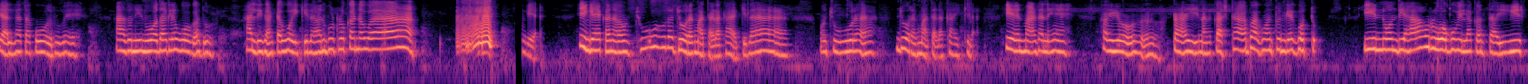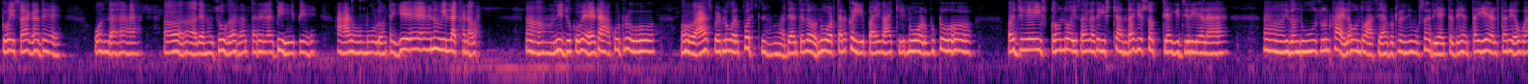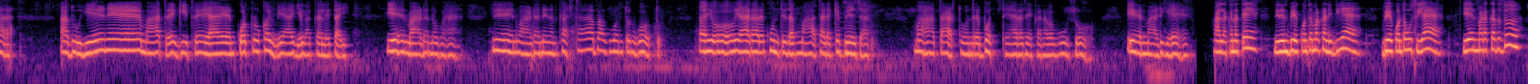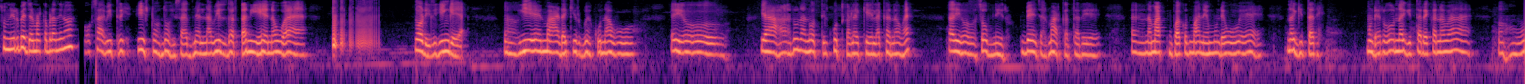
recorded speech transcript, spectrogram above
ಎಲ್ಲ ತಕೋ ಹೋದ್ರುವೆ ಅದು ನೀನು ಹೋದಾಗಲೇ ಹೋಗೋದು. ಅಲ್ಲಿ ಗಂಟ ಹೋಯ್ಕಿಲ್ಲ ಅಂದ್ಬಿಟ್ರು ಕಣವ್ವ. ಹಿಂಗೆ. ಹಿಂಗೆ ಕಣವ ಒಂಚೂರ ಜೋರಾಗಿ ಮಾತಾಡೋಕೆ ಆಗಿಲ್ಲ. ಒಂಚೂರ ಜೋರಾಗಿ ಮಾತಾಡೋಕೆ ಏನು ಮಾಡನೆ? ಅಯ್ಯೋ, ತಾಯಿ ನನ್ನ ಕಷ್ಟ ಭಗವಂತನಿಗೆ ಗೊತ್ತು. ಇನ್ನೊಂದು ಯಾವ ರೋಗವೂ ಇಲ್ಲ ಕಂತ ಇಷ್ಟು ವಯಸ್ಸಾಗದೆ ಒಂದು ಅದೇನೋ ಶುಗರ್ ಅಂತಾರಲ್ಲ ಬಿ ಪಿ ಆಳು ಮೂಳು ಅಂತ ಏನೂ ಇಲ್ಲ ಕಣವ ನಿಜಕ್ಕೂ ಡಾಕ್ಟ್ರು ಹಾಸ್ಪಿಟ್ಲಿಗೆ ಹೊರ ಪರ್ ಅದೇ ಅಂತದ ನೋಡ್ತಾರೆ ಕೈ ಪಾಯಿಗೆ ಹಾಕಿ ನೋಡ್ಬಿಟ್ಟು, ಅಜ್ಜಿ, ಇಷ್ಟೊಂದು ವಯಸ್ಸಾಗದೆ ಇಷ್ಟು ಚಂದಾಗಿ ಇಷ್ಟು ಶಕ್ತಿಯಾಗಿದ್ದೀರಿ ಅಲ್ಲ ಇದೊಂದು ಊಸೂನ್ ಕಾಯಿಲೆ ಒಂದು ವಾಸಿ ಆಗ್ಬಿಟ್ರೆ ನಿಮ್ಗೆ ಸರಿ ಆಯ್ತದೆ ಅಂತ ಹೇಳ್ತಾರೆ ಅವ್ವ ಅದು ಏನೇ ಮಾತ್ರೆ ಗೀತ್ರೆ ಏನು ಕೊಟ್ಟರು ಕಮ್ಮಿ ಆಗಿಲ್ಲ ಕಲೆ ತಾಯಿ. ಏನು ಮಾಡೋಣವ್ವ ಏನು ಮಾಡೋಣ ನನ್ನ ಕಷ್ಟ ಭಗವಂತನಿಗೆ ಗೊತ್ತು. ಅಯ್ಯೋ ಯಾರ್ಯಾರ ಕುಂತಿದಾಗ ಮಾತಾಡೋಕ್ಕೆ ಬೇಜಾರು. ಮಾತಾಡ್ತು ಅಂದರೆ ಬೊತ್ತೆ ಯಾರದೇ ಕಣವ ಊಸು ಏನು ಮಾಡಿಯೇ? ಅಲ್ಲ ಕಣತೆ, ನೀನೇನು ಬೇಕು ಅಂತ ಮಾಡ್ಕೊಂಡಿದ್ದೀಯಾ? ಬೇಕು ಅಂತ ಉಸಿಯಾ? ಏನು ಮಾಡೋಕ್ಕದದು? ಸುಮ್ಮನೆ ಬೇಜಾರು ಮಾಡ್ಕೊಬೇಡ ನೀನು. ಹೋಗಿ ಸಾವಿತ್ರಿ, ಇಷ್ಟೊಂದು ವಯಸ್ಸಾದ್ಮೇಲೆ ನಾವು ಇಲ್ದರ್ತಾನೆ ಏನವ್ವ? ನೋಡಿಲಿ ಹಿಂಗೆಯ. ಹಿಂಗೆ ಏನು ಮಾಡೋಕ್ಕಿರ್ಬೇಕು ನಾವು? ಅಯ್ಯೋ, ಯಾರು ನಾನು ಒತ್ತಿ ಕೂತ್ಕೊಳ್ಳೋಕ್ಕೆ ಇಲ್ಲ ಕಣವ. ಅಯ್ಯೋ ಸುಮ್ಮನೀರು ಬೇಜಾರು ಮಾಡ್ಕೊತಾರೆ. ನಮ್ಮ ಅಕ್ಕ ಪಕ್ಕದ ಮನೆ ಮುಂಡೆ ಹೂವೇ ನಗಿತಾರೆ. ಮುಂಡೆರು ನಗಿತಾರೆ ಕಣವ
